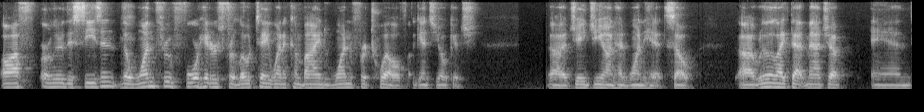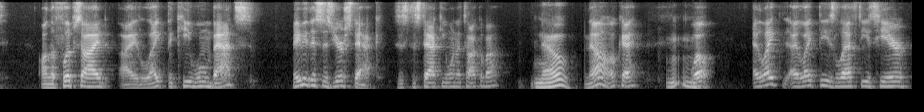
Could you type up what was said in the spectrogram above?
off earlier this season, the one through four hitters for Lotte went a combined one for 12 against Jokisch. Uh, Jay Gion had one hit. So uh, really like that matchup. And on the flip side, I like the Kiwoom bats. Maybe this is your stack. Is this the stack you want to talk about? No. No. Okay. Mm-mm. Well, I like I like these lefties here.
